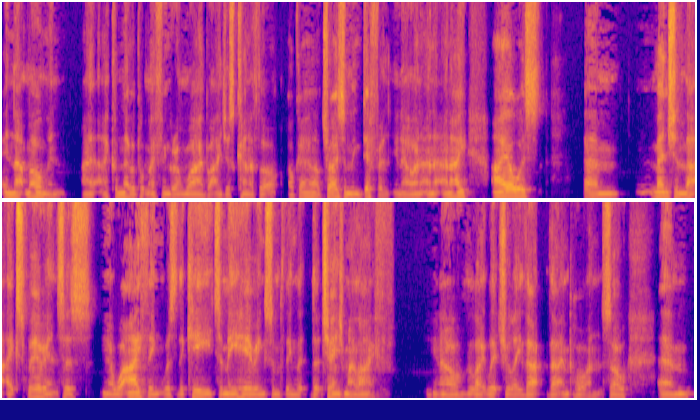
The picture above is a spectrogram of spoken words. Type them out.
in that moment, I, I could never put my finger on why, but I just kind of thought, okay, I'll try something different, you know. And and and I I always um, mention that experience as you know what I think was the key to me hearing something that that changed my life. You know, like literally that that important. So um,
